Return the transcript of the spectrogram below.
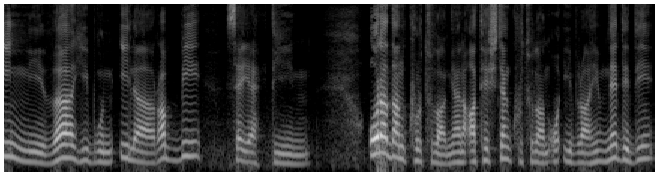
inni zâhibun ila rabbi seyehdin. Oradan kurtulan yani ateşten kurtulan o İbrahim ne dedi?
